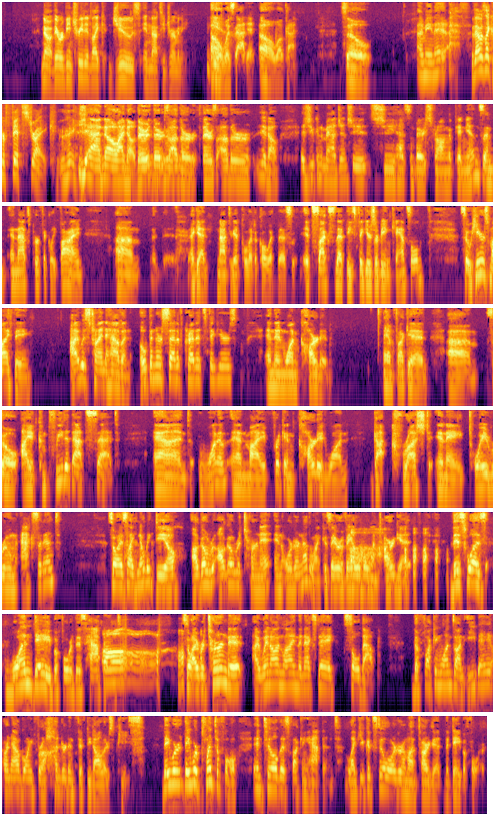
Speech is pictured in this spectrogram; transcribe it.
No, they were being treated like Jews in Nazi Germany. Oh, Yeah. was that it? Oh, okay. So, I mean, it, But that was like her fifth strike. yeah, no, I know. There, there's other, there's other, you know, as you can imagine, she she has some very strong opinions, and and that's perfectly fine. Um, again, not to get political with this, it sucks that these figures are being canceled. So here's my thing. I was trying to have an opener set of credits figures and then one carded. And fucking um so I had completed that set and one of and my freaking carded one got crushed in a toy room accident. So I was like, no big deal. I'll go. I'll go return it and order another one because they were available on ah. Target. This was one day before this happened. oh. So I returned it. I went online the next day, sold out. The fucking ones on eBay are now going for $150 a piece. They were they were plentiful until this fucking happened. Like you could still order them on Target the day before.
